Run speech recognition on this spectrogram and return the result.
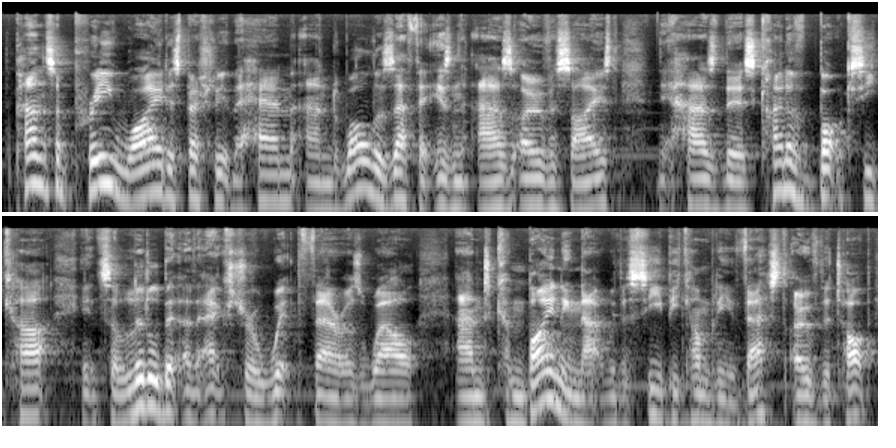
The pants are pretty wide, especially at the hem, and while the Zephyr isn't as oversized, it has this kind of boxy cut, it's a little bit of extra width there as well, and combining that with a CP Company vest over the top,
